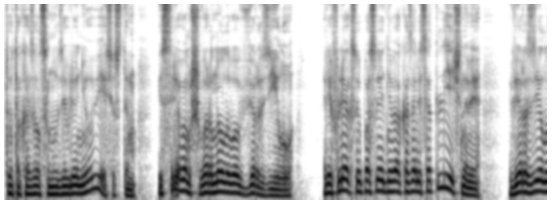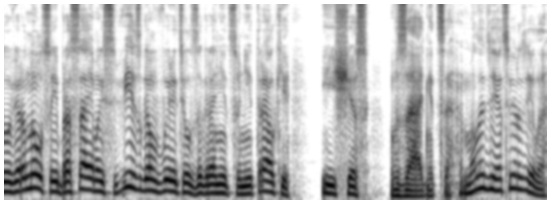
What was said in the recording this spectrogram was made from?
Тот оказался на удивление увесистым и с ревом швырнул его в верзилу. Рефлексы последнего оказались отличными. Верзила увернулся и, бросаемый с визгом, вылетел за границу нейтралки и исчез в заднице. Молодец, Верзила.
